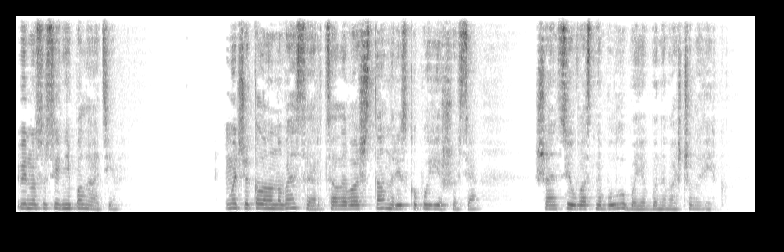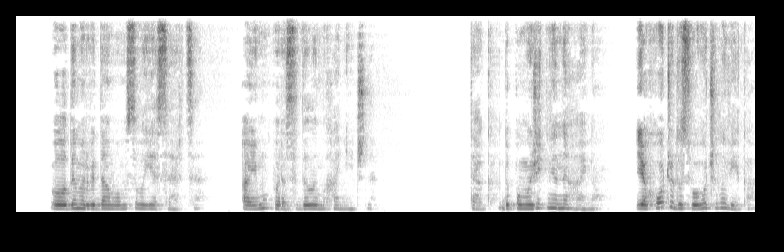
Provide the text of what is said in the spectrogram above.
Він у сусідній палаті. Ми чекали на нове серце, але ваш стан різко погіршився. Шансів у вас не було би, якби не ваш чоловік. Володимир віддав вам своє серце, а йому пересадили механічне. Так, допоможіть мені негайно. Я хочу до свого чоловіка.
